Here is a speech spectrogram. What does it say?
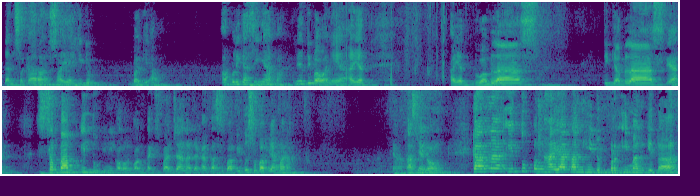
dan sekarang saya hidup bagi Allah. Aplikasinya apa? Lihat di bawahnya ya ayat ayat 12 13 ya. Sebab itu, ini kalau konteks bacaan ada kata sebab itu sebab yang mana? Yang atasnya dong. Karena itu penghayatan hidup beriman kita.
